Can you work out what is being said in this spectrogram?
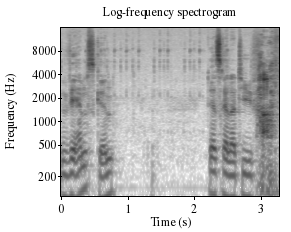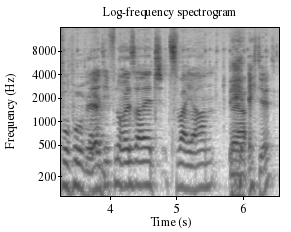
WM-Skin. Der ist relativ. Apropos wer? Relativ neu seit zwei Jahren. Ja. Echt jetzt?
